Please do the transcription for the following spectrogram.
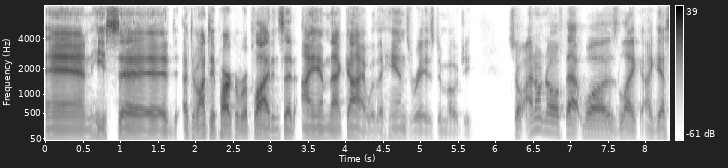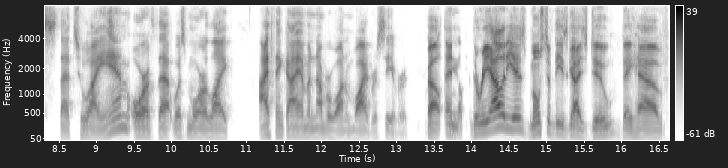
And he said, uh, DeVante Parker replied and said, I am that guy with a hands raised emoji. So I don't know if that was like, I guess that's who I am, or if that was more like, I think I am a number one wide receiver. Well, and know. the reality is, most of these guys do. They have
